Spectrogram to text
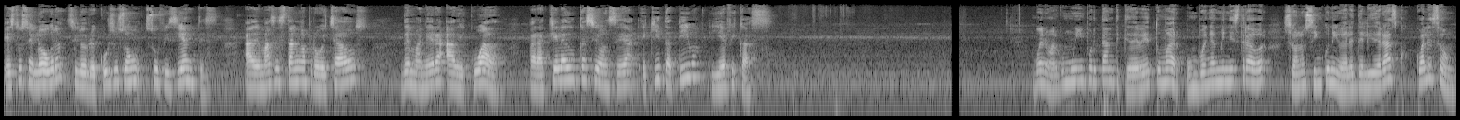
Esto se logra si los recursos son suficientes, además están aprovechados de manera adecuada para que la educación sea equitativa y eficaz. Bueno, algo muy importante que debe tomar un buen administrador son los cinco niveles de liderazgo. ¿Cuáles son?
